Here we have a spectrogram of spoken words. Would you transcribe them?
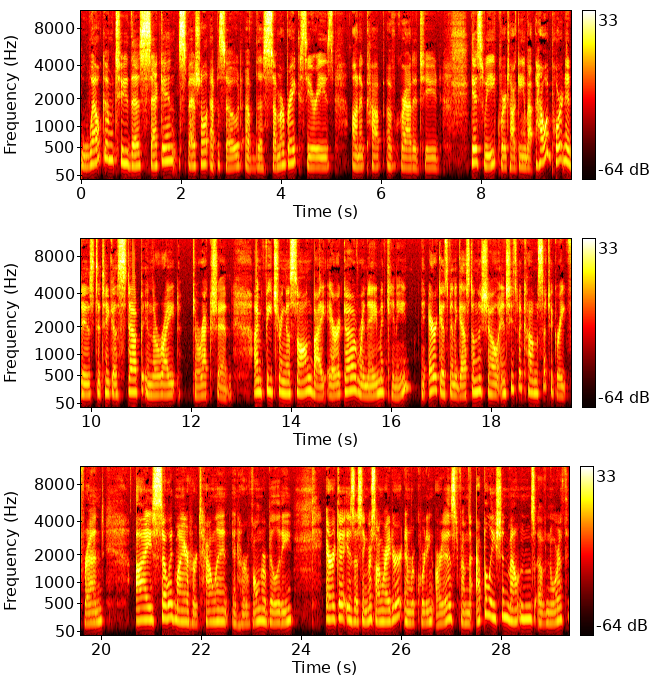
Welcome to the second special episode of the summer break series on a cup of gratitude. This week, we're talking about how important it is to take a step in the right direction. I'm featuring a song by Erica Renee McKinney. Erica has been a guest on the show and she's become such a great friend. I so admire her talent and her vulnerability. Erica is a singer songwriter and recording artist from the Appalachian Mountains of North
